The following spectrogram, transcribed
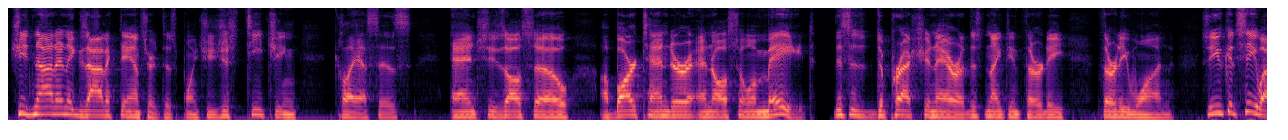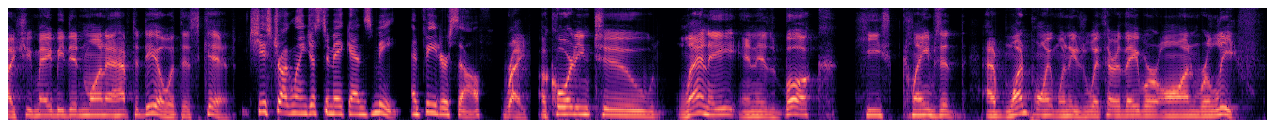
She's not an exotic dancer at this point. She's just teaching classes, and she's also a bartender, and also a maid. This is Depression era. This is 1930, 31. So you could see why she maybe didn't want to have to deal with this kid. She's struggling just to make ends meet and feed herself. Right. According to Lenny in his book, he claims that at one point when he was with her, they were on relief.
